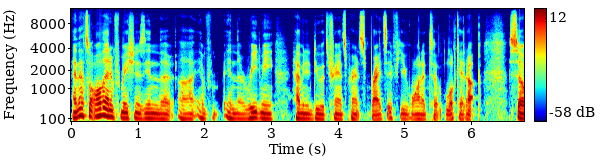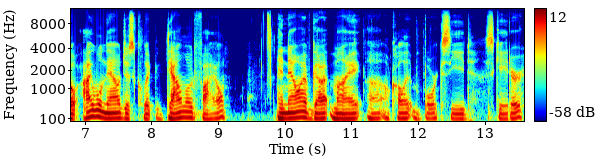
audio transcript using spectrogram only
And that's all that information is in the uh, in the README having to do with transparent sprites if you wanted to look it up. So I will now just click download file. And now I've got my, uh, I'll call it Borkseed Skater.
